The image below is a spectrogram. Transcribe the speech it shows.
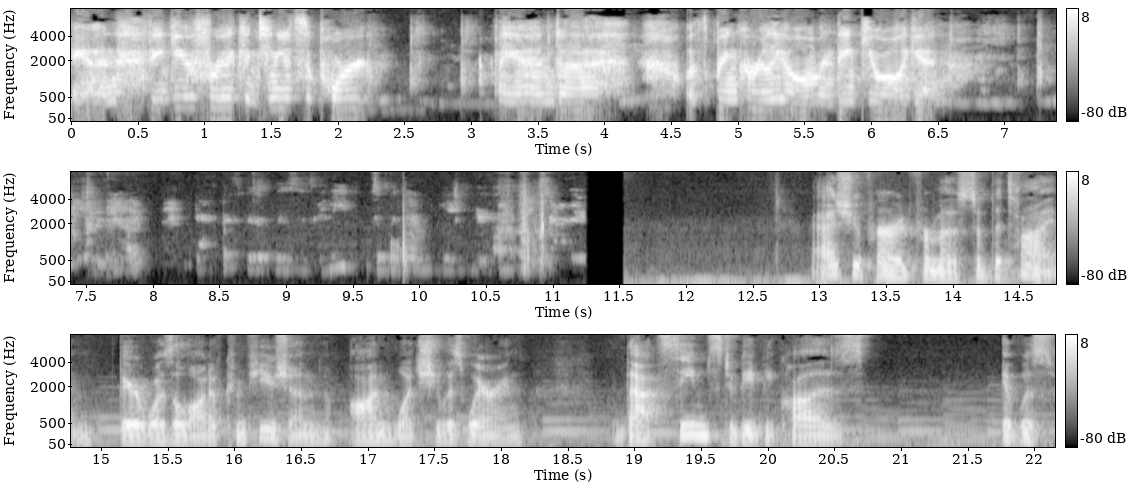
And thank you for the continued support. And uh, let's bring Karlie home, and thank you all again. As you've heard for most of the time, there was a lot of confusion on what she was wearing. That seems to be because it was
